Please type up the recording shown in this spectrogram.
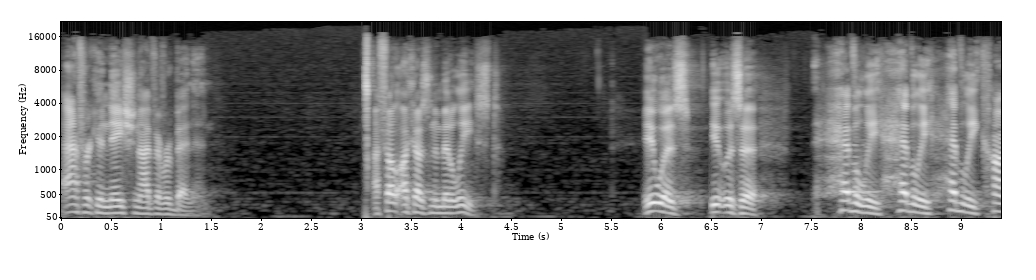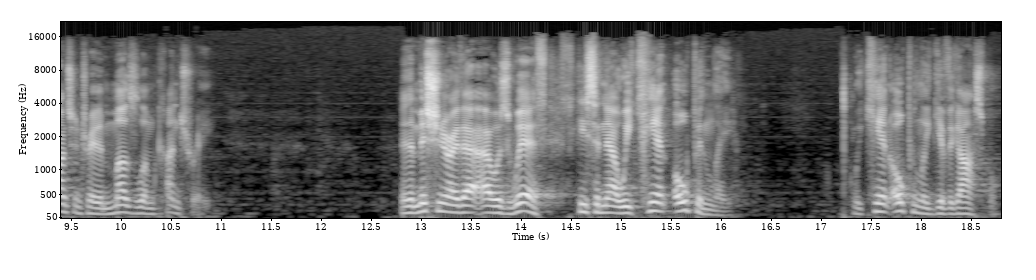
African nation I've ever been in. I felt like I was in the Middle East. It was, it was a heavily, heavily, heavily concentrated Muslim country. And the missionary that I was with, he said, Now we can't openly we can't openly give the gospel.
